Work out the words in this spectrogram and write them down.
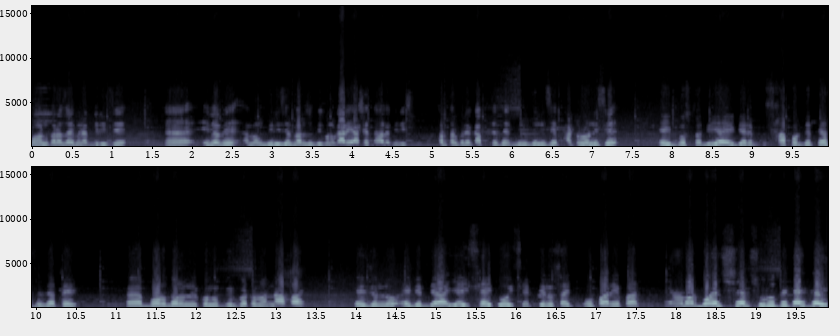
বহন করা যাবে না ব্রিজে। এইভাবে এবং ব্রিজের ভার যদি কোনো গাড়ি আসে, তাহলে ব্রিজ থরথর করে কাঁপতেছে, ব্রিজের নিচে ফাটলও নিচে এই বস্তা দিয়ে এইটার সাপোর্ট দিতে আছে যাতে বড় ধরনের কোনো দুর্ঘটনা না হয়। এই জন্য এদের দেওয়া এই সাইড ওই সাইড কেন সাইড ওপার, এপার আমার বয়সের শুরু থেকেই দেই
